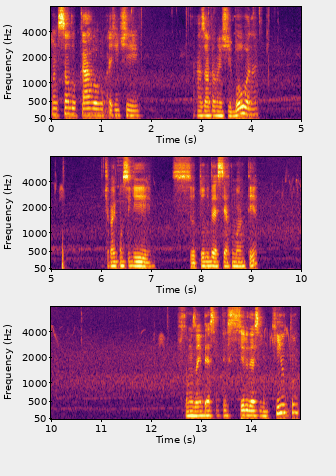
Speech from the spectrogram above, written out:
Condição do carro a gente razoavelmente de boa, né? A gente vai conseguir, se tudo der certo, manter. Estamos aí em 13 terceiro e 15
